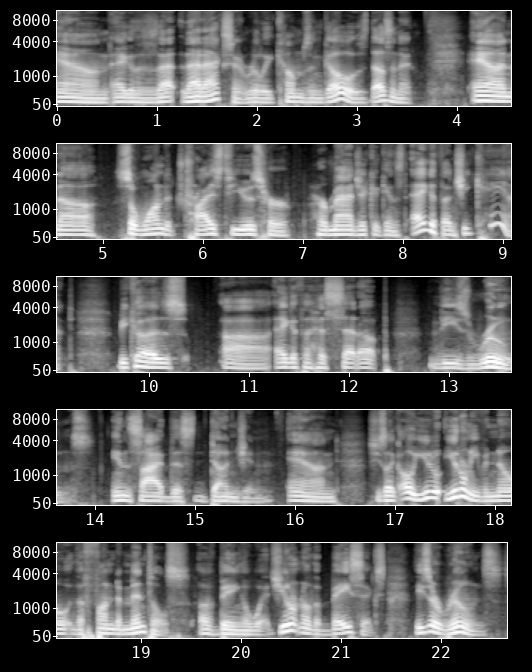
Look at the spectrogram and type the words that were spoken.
And Agatha "That that accent really comes and goes, doesn't it?" And uh, so Wanda tries to use her her magic against Agatha, and she can't because uh, Agatha has set up these runes inside this dungeon. And she's like oh you you don't even know the fundamentals of being a witch. You don't know the basics. These are runes.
